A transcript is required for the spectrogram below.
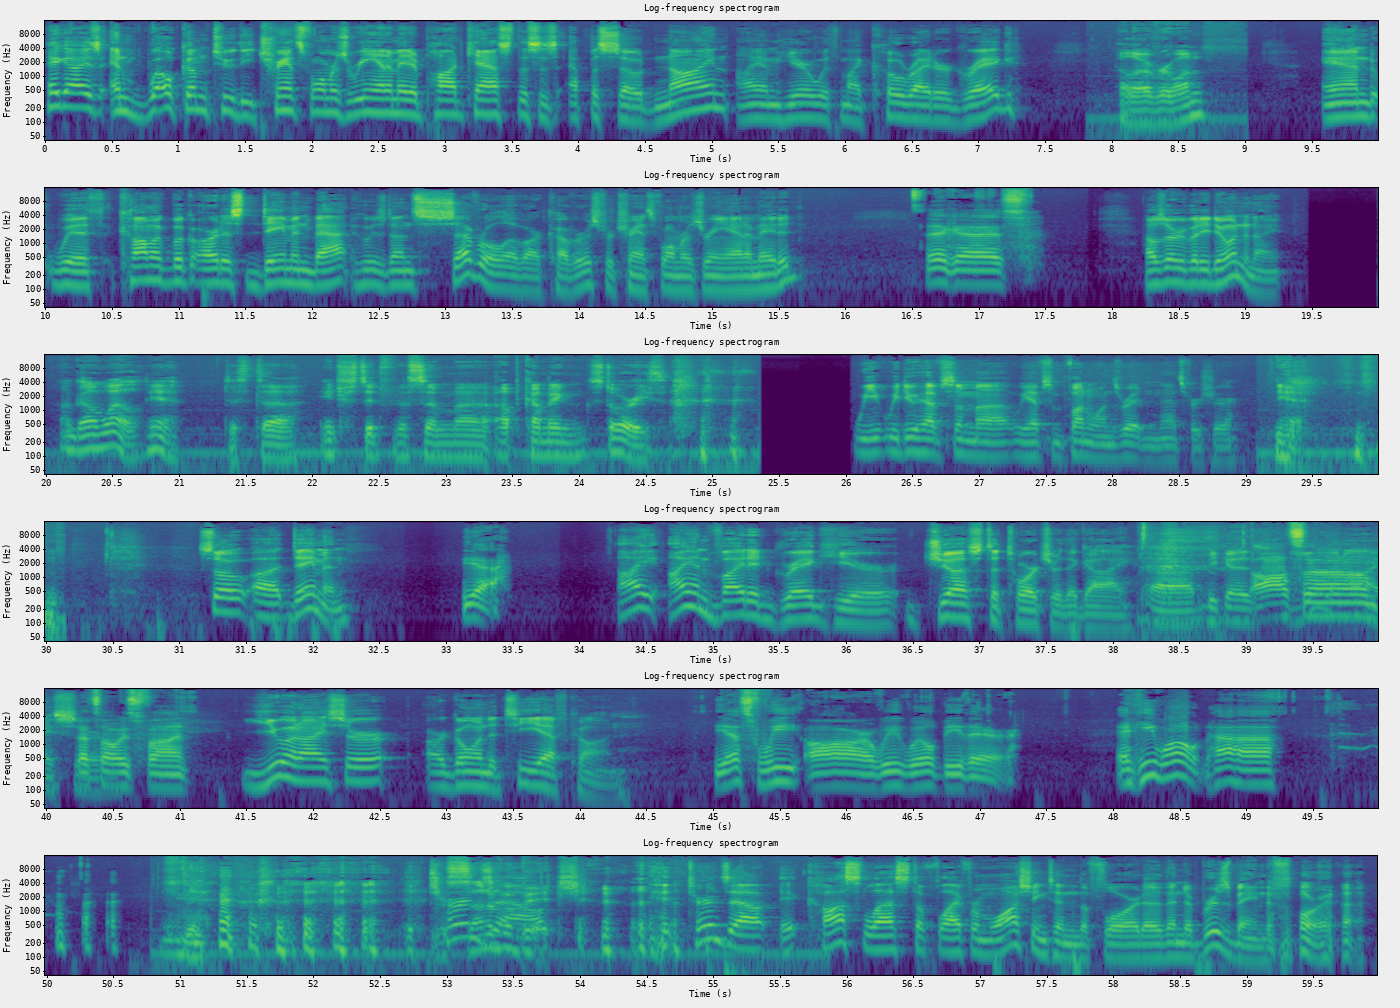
Hey guys, and welcome to the Transformers Reanimated podcast. This is episode 9. I am here with my co writer Greg. Hello, everyone. And with comic book artist Damon Batt, who has done several of our covers for Transformers Reanimated. Hey guys. How's everybody doing tonight? I'm going well, yeah. Just uh, interested for some uh, upcoming stories. we we do have some uh, we have some fun ones written, that's for sure. Yeah. so, uh, Damon. Yeah. I I invited Greg here just to torture the guy uh, because awesome. I, sir, That's always fun. You and I, sir, are going to TFCon. Yes, we are. We will be there, and he won't. Ha ha. Yeah. it turns son of out, a bitch. it turns out it costs less to fly from Washington to Florida than to Brisbane to Florida.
